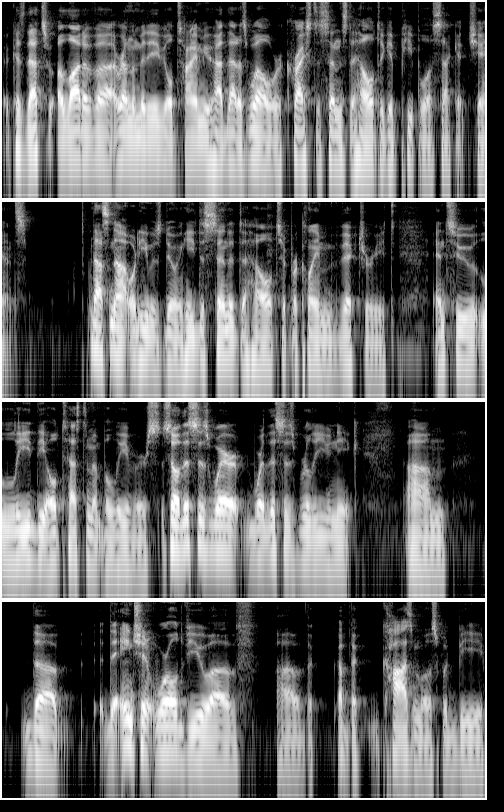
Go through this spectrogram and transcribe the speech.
because that's a lot of uh, around the medieval time you had that as well, where Christ descends to hell to give people a second chance. That's not what he was doing. He descended to hell to proclaim victory and to lead the Old Testament believers. So this is where where this is really unique. Um, the the ancient worldview of of the of the cosmos would be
